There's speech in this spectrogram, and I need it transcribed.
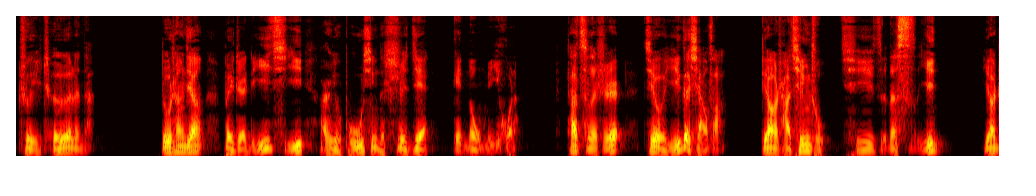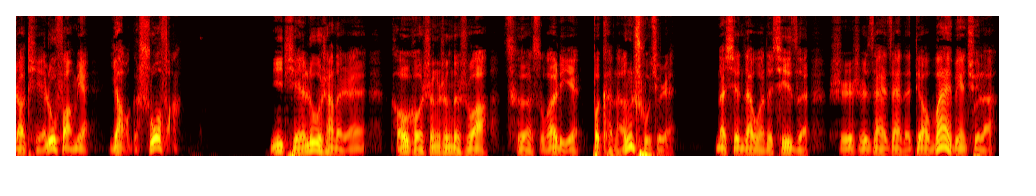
坠车了呢？杜长江被这离奇而又不幸的事件给弄迷糊了。他此时就有一个想法：调查清楚妻子的死因，要找铁路方面要个说法。你铁路上的人口口声声的说厕所里不可能出去人。那现在我的妻子实实在在的掉外边去了，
